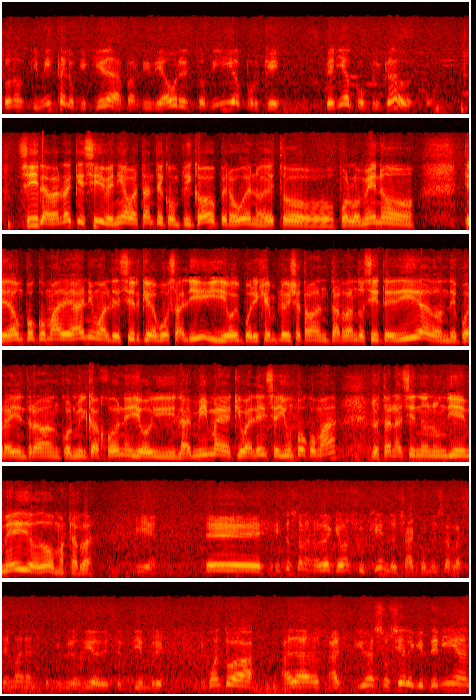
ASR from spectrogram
¿son optimistas lo que queda a partir de ahora, estos días? Porque venía complicado esto. Sí, la verdad que sí, venía bastante complicado, pero bueno, esto por lo menos te da un poco más de ánimo al decir que vos salís y hoy, por ejemplo, ellos estaban tardando siete días, donde por ahí entraban con mil cajones y hoy la misma equivalencia y un poco más, lo están haciendo en un día y medio o dos más tardar. Bien. Eh, estas son las novedades que van surgiendo ya a comenzar la semana en estos primeros días de septiembre. En cuanto a, las actividades sociales que tenían,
